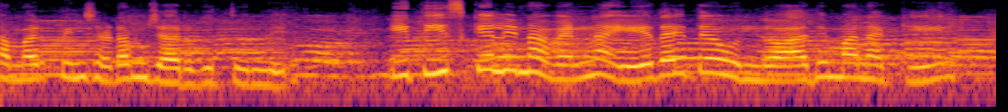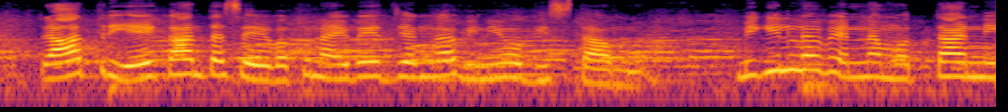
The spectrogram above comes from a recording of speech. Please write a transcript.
సమర్పించడం జరుగుతుంది. ఈ తీసుకెళ్ళిన వెన్న ఏదైతే ఉందో అది మనకి రాత్రి ఏకాంత సేవకు నైవేద్యంగా వినియోగిస్తాము. మిగిలిన వెన్న మొత్తాన్ని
